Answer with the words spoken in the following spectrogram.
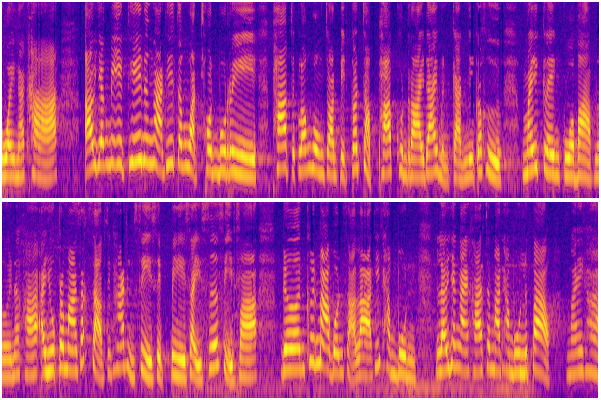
ด้วยนะคะ เอายังมีอีกที่หนึ่งค่ะที่จังหวัดชนบุรี ภาพจากกล้องวงจรปิดก็จับภาพคนร้ายได้เหมือนกันนี่ก็คือ ไม่เกรงกลัวบาปเลยนะคะ อายุประมาณสัก 35-40 ปี ใส่เสื้อสีฟ้า เดินขึ้นมาบนศาลาที่ทำบุญ แล้วยังไงคะจะมาทำบุญหรือเปล่า ไม่ค่ะ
